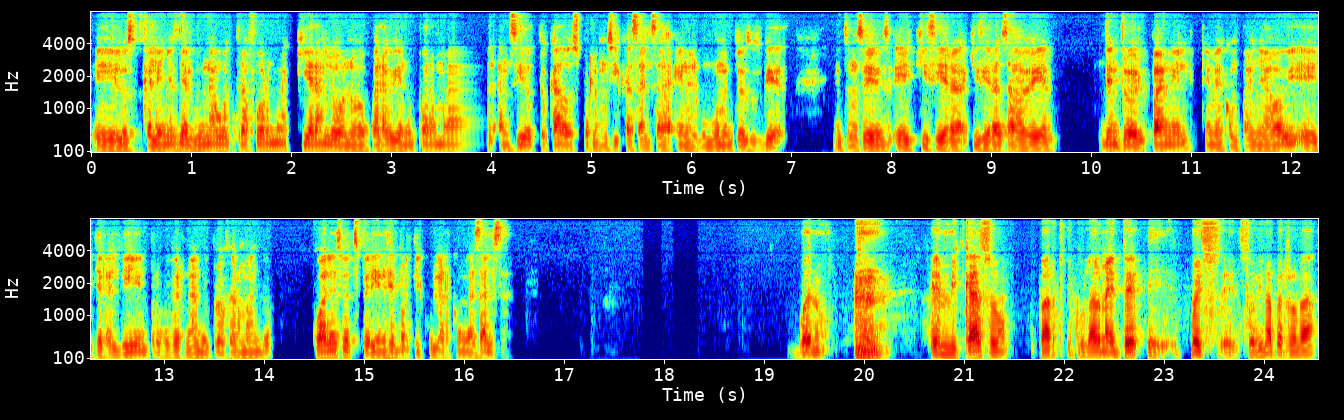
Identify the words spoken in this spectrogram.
eh, los caleños de alguna u otra forma, quieranlo o no, para bien o para mal, han sido tocados por la música salsa en algún momento de sus vidas. Entonces, eh, quisiera, quisiera saber, dentro del panel que me acompaña hoy, eh, Geraldine, profe Fernando y profe Armando, ¿cuál es su experiencia particular con la salsa? Bueno, en mi caso, particularmente, pues soy una persona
